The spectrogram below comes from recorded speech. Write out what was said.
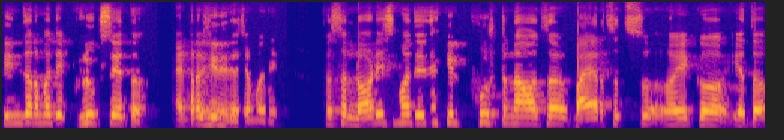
टिंजरमध्ये फ्लुक्स येतं अॅट्राजिन आहे त्याच्यामध्ये. तसं लॉडीसमध्ये देखील फुष्ट नावाचं बाहेरच एक येतं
